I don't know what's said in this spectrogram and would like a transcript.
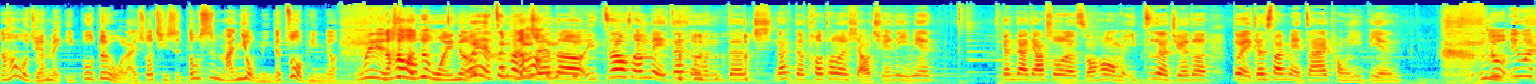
然后我觉得每一部对我来说，其实都是蛮有名的作品的。我也这么认为呢，我也这么觉得。你知道酸美在我们的那个偷偷的小群里面跟大家说的时候，我们一致的觉得，对，跟酸美站在同一边。就因为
